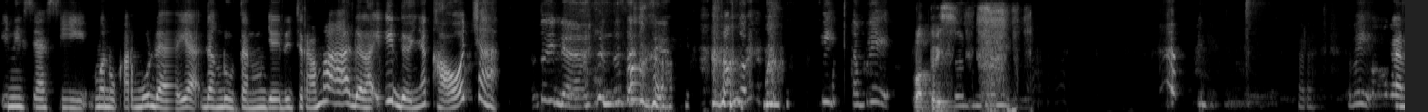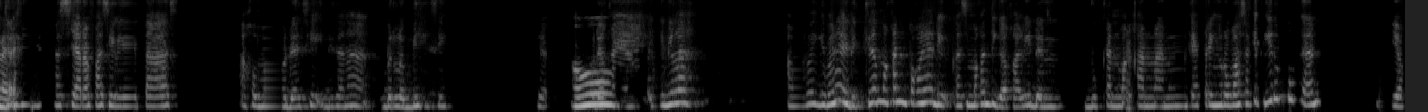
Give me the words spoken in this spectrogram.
inisiasi menukar budaya dangdutan menjadi ceramah adalah idenya Kaocha. Itu tidak, tentu saja. Nggak tapi tapi Plot twist. Tapi Bukan ya? secara- secara fasilitas akomodasi di sana berlebih sih. Udah Oh, kayak inilah apa gimana ya kita makan pokoknya dikasih makan tiga kali dan bukan makanan catering rumah sakit gitu bukan ya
